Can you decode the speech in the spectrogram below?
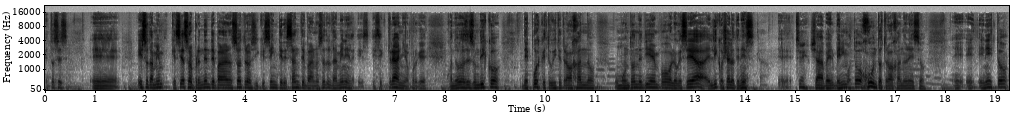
Entonces, eh, eso también, que sea sorprendente para nosotros y que sea interesante para nosotros también es, es- es extraño, porque cuando vos haces un disco, después que estuviste trabajando un montón de tiempo lo que sea, el disco ya lo tenés. Eh, Sí. ya ven- venimos todos juntos trabajando en eso. Eh, eh, en esto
